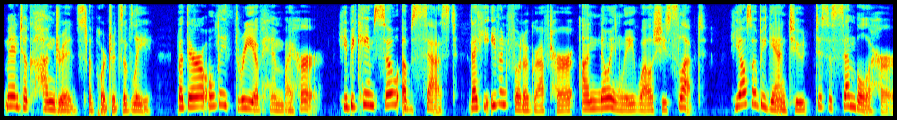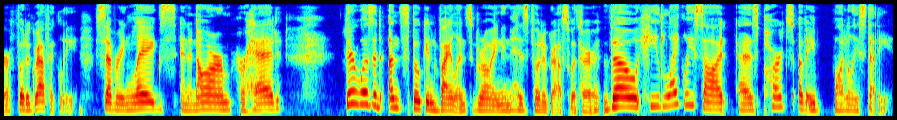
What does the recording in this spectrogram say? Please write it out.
Man took hundreds of portraits of Lee, but there are only three of him by her. He became so obsessed that he even photographed her unknowingly while she slept. He also began to disassemble her photographically, severing legs and an arm, her head. There was an unspoken violence growing in his photographs with her, though he likely saw it as parts of a bodily study.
